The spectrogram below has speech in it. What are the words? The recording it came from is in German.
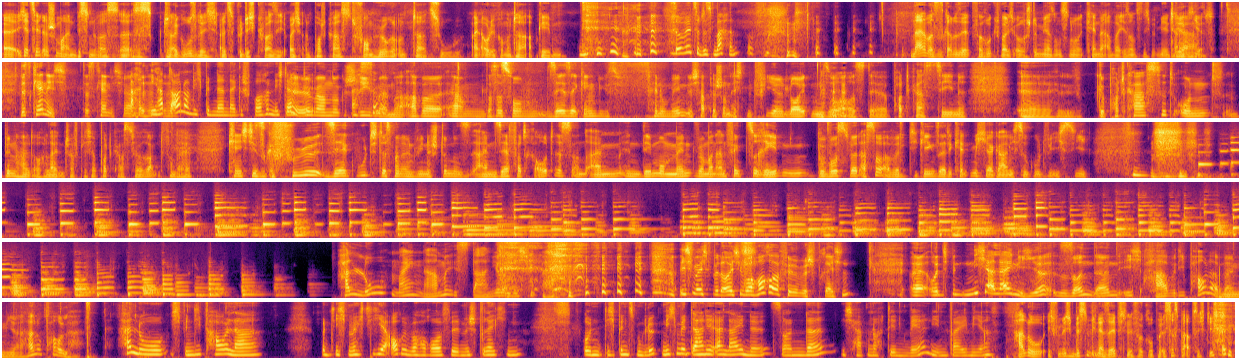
Äh, ich erzähle schon mal ein bisschen was. Äh, es ist total gruselig, als würde ich quasi euch einen Podcast vorm Hören und dazu einen Audiokommentar abgeben. so willst du das machen? Nein, aber es ist gerade sehr verrückt, weil ich eure Stimmen ja sonst nur kenne, aber ihr sonst nicht mit mir interagiert. Ja. Das kenne ich. Das kenne ich. Ja. Ach, ihr habt auch noch nicht miteinander gesprochen. Ich dachte, nee, wir haben nur geschrieben so. immer. Aber ähm, das ist so ein sehr, sehr gängiges Phänomen. Ich habe ja schon echt mit vielen Leuten so aus der Podcast-Szene äh, gepodcastet und bin halt auch leidenschaftlicher Podcast-Hörer. Und von daher kenne ich dieses Gefühl sehr gut, dass man irgendwie eine Stimme einem sehr vertraut ist und einem in dem Moment, wenn man anfängt zu reden, bewusst wird, ach so, aber die Gegenseite kennt mich ja gar nicht so gut wie ich sie. Hm. Hallo, mein Name ist Daniel und ich, ich möchte mit euch über Horrorfilme sprechen. Äh, und ich bin nicht alleine hier, sondern ich habe die Paula bei mir. Hallo Paula. Hallo, ich bin die Paula. Und ich möchte hier auch über Horrorfilme sprechen. Und ich bin zum Glück nicht mit Daniel alleine, sondern ich habe noch den Merlin bei mir. Hallo, ich fühle mich ein bisschen wie in der Selbsthilfegruppe. Ist das beabsichtigt?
